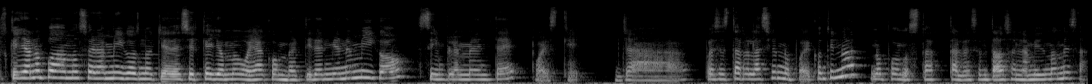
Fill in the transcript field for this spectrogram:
pues que ya no podamos ser amigos no quiere decir que yo me voy a convertir en mi enemigo, simplemente pues que ya pues esta relación no puede continuar, no podemos estar tal vez sentados en la misma mesa.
